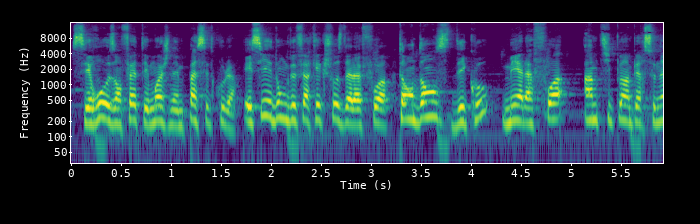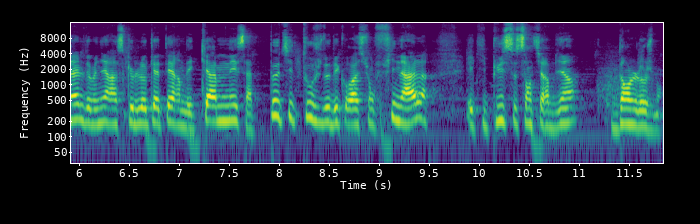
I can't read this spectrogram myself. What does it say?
c'est rose en fait et moi je n'aime pas cette couleur. Essayez donc de faire quelque chose d'à la fois tendance déco, mais à la fois un petit peu impersonnel, de manière à ce que le locataire n'ait qu'à amener sa petite touche de décoration finale et qu'il puisse se sentir bien dans le logement.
